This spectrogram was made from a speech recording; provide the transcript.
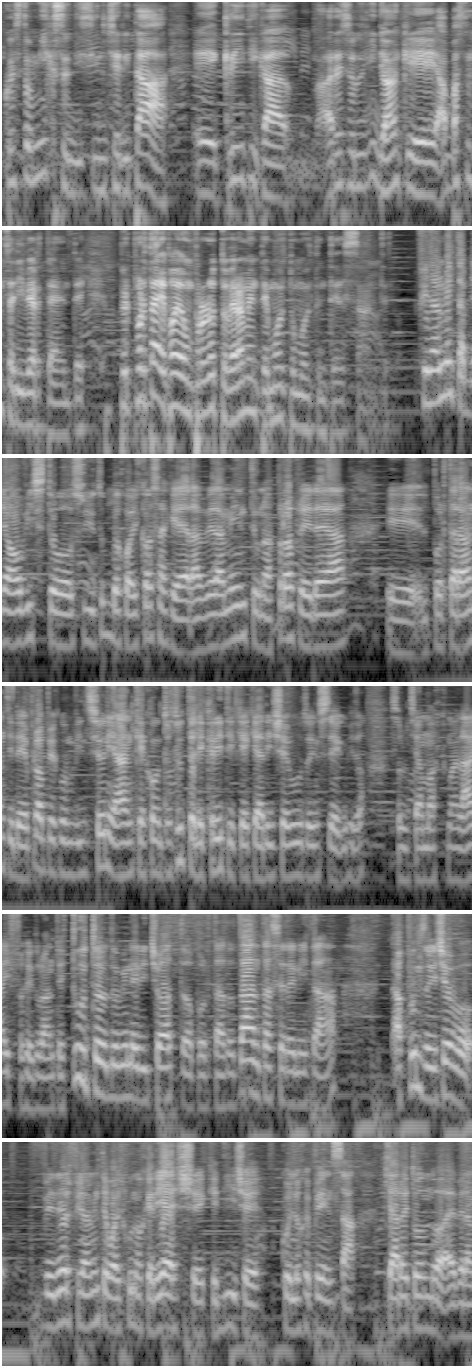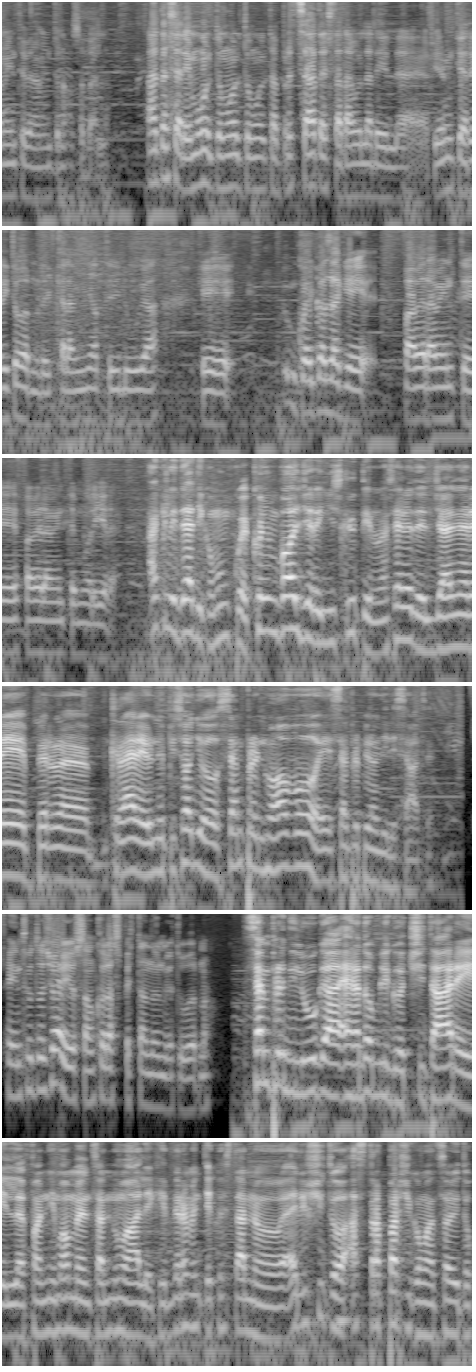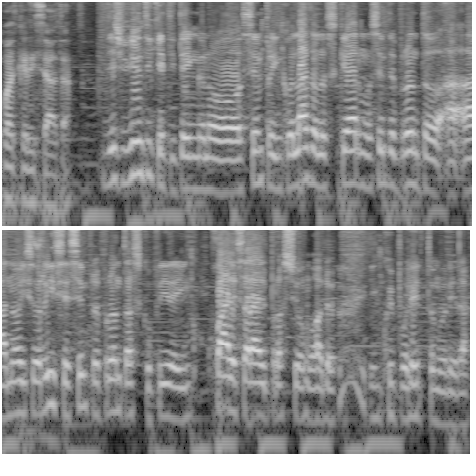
questo mix di sincerità e critica ha reso il video anche abbastanza divertente, per portare poi a un prodotto veramente molto molto interessante. Finalmente abbiamo visto su YouTube qualcosa che era veramente una propria idea e portare avanti le proprie convinzioni anche contro tutte le critiche che ha ricevuto in seguito. Salutiamo Akma Life che durante tutto il 2018 ha portato tanta serenità. Appunto dicevo, vedere finalmente qualcuno che riesce, che dice quello che pensa chiaro e tondo è veramente veramente una cosa bella. Altra serie molto molto molto apprezzata è stata quella del finalmente il ritorno del Calamignotte di Luga che è qualcosa che fa veramente, fa veramente morire. Anche l'idea di comunque coinvolgere gli iscritti in una serie del genere per eh, creare un episodio sempre nuovo e sempre pieno di risate. E in tutto ciò io sto ancora aspettando il mio turno. Sempre di Luga era d'obbligo citare il Funny Moments annuale che veramente quest'anno è riuscito a strapparci come al solito qualche risata. 10 minuti che ti tengono sempre incollato allo schermo, sempre pronto a, a noi sorrisi e sempre pronto a scoprire quale sarà il prossimo modo in cui Poletto morirà.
